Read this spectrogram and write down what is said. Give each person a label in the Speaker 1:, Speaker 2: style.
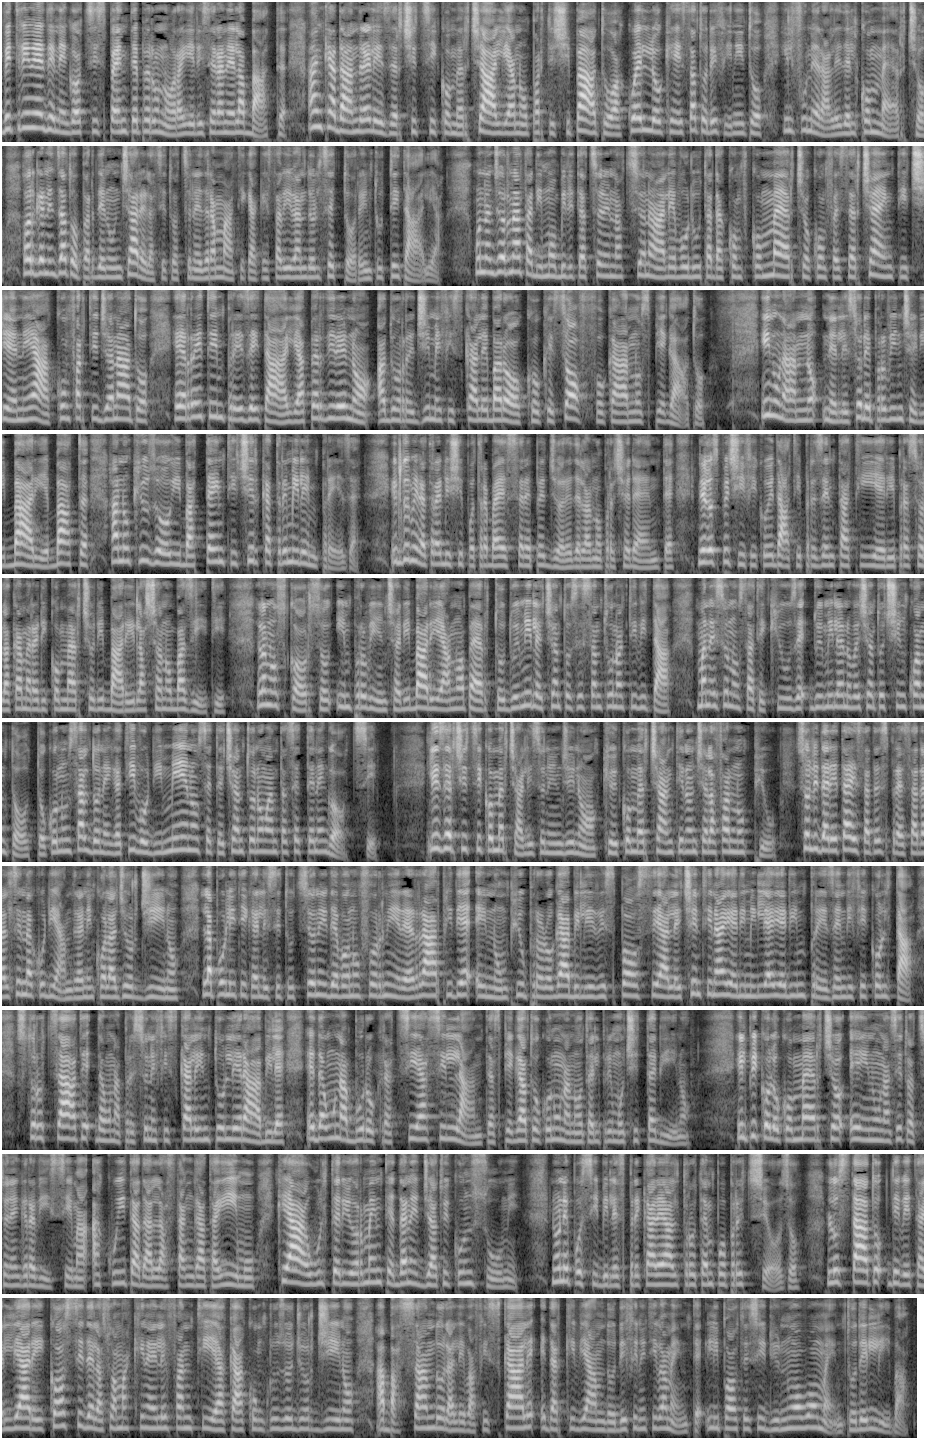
Speaker 1: Vetrine dei negozi spente per un'ora ieri sera nella BAT. Anche ad Andrea gli esercizi commerciali hanno partecipato a quello che è stato definito il funerale del commercio, organizzato per denunciare la situazione drammatica che sta vivendo il settore in tutta Italia. Una giornata di mobilitazione nazionale voluta da Confcommercio, Confesercenti, CNA, Confartigianato e Rete Imprese Italia per dire no ad un regime fiscale barocco che soffoca, hanno spiegato. In un anno, nelle sole province di Bari e Bat hanno chiuso i battenti utenti circa 3.000 imprese. Il 2013 potrebbe essere peggiore dell'anno precedente. Nello specifico i dati presentati ieri presso la Camera di Commercio di Bari lasciano basiti. L'anno scorso in provincia di Bari hanno aperto 2.161 attività, ma ne sono state chiuse 2.958 con un saldo negativo di meno 797 negozi. Gli esercizi commerciali sono in ginocchio, i commercianti non ce la fanno più. Solidarietà è stata espressa dal sindaco di Andria, Nicola Giorgino. La politica e le istituzioni devono fornire rapide e non più prorogabili risposte alle centinaia di migliaia di imprese in difficoltà, strozzate da una pressione fiscale intollerabile e da una burocrazia assillante, ha spiegato con una nota il primo cittadino. Il piccolo commercio è in una situazione gravissima, acuita dalla stangata IMU, che ha ulteriormente danneggiato i consumi. Non è possibile sprecare altro tempo prezioso. Lo Stato deve tagliare i costi della sua macchina elefantiaca, ha concluso Giorgino, abbassando la leva fiscale ed archiviando definitivamente l'ipotesi di un nuovo aumento dell'IVA.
